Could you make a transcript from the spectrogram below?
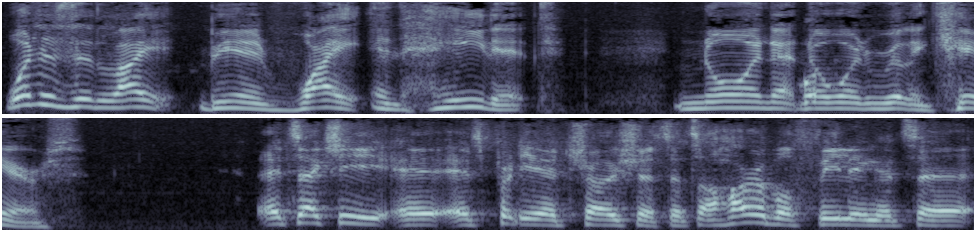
What is it like being white and hated, knowing that no one really cares? It's actually it's pretty atrocious. It's a horrible feeling. It's a,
